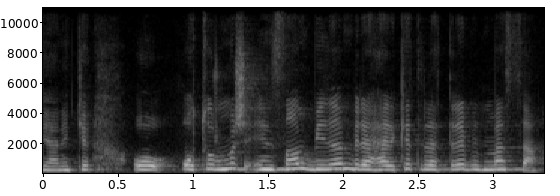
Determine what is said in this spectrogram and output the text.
Yəni ki, o oturmuş insan birdən-birə hərəkət elətdirə bilməzsən.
